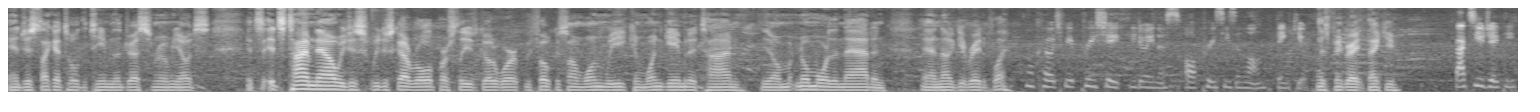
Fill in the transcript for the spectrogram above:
and just like I told the team in the dressing room, you know, it's it's it's time now. We just we just got to roll up our sleeves, go to work. We focus on one week and one game at a time. You know, no more than that, and and uh, get ready to play. Well, coach, we appreciate you doing this all preseason long. Thank you. It's been great. Thank you. Back to you, JP.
